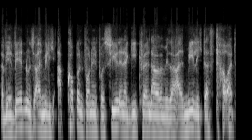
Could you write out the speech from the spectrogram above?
Wir werden uns allmählich abkoppeln von den fossilen Energiequellen. Aber wenn wir sagen allmählich, das dauert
